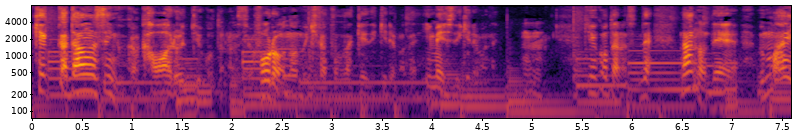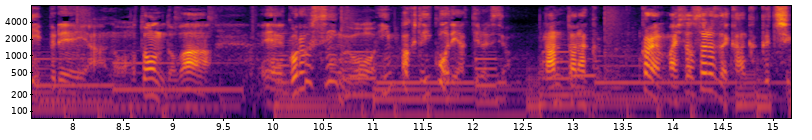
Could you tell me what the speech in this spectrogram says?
結果ダウンスイングが変わるっていうことなんですよ。フォローの抜き方だけできればね、イメージできればね。うん。っていうことなんです。で、なので、上手いプレイヤーのほとんどは、えー、ゴルフスイングをインパクト以降でやってるんですよ。なんとなく。これ、まあ人それぞれ感覚違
